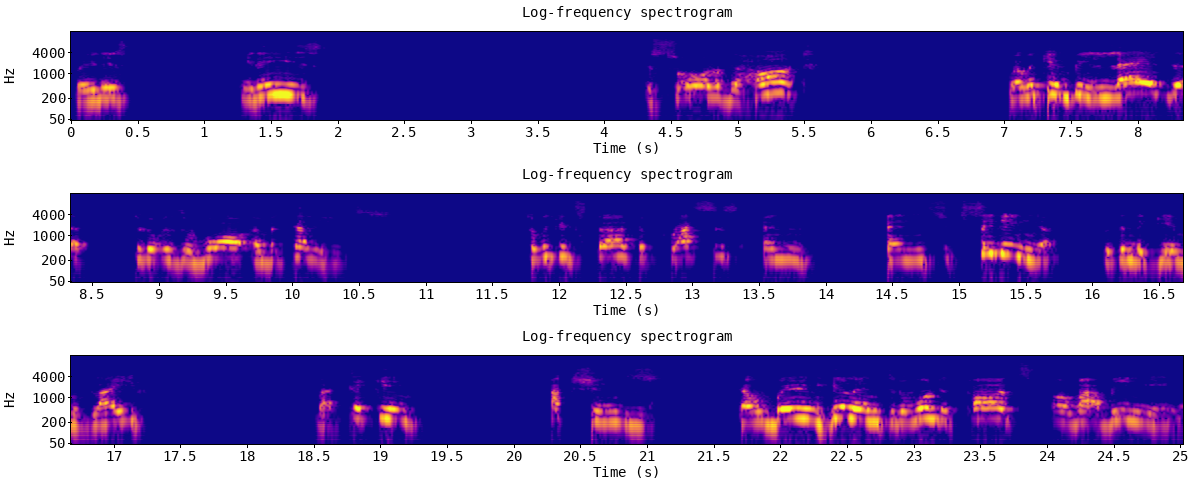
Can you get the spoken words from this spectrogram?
For it is, it is the soul of the heart, where we can be led to the reservoir of intelligence. So we can start the process and, and succeeding within the game of life by taking actions that will bring healing to the wounded parts of our being,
